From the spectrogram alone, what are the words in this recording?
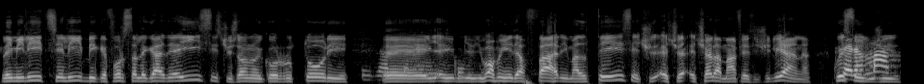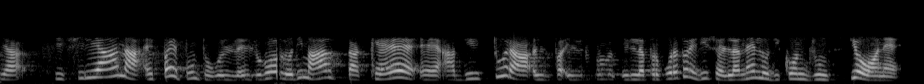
le milizie libiche forse legate a ISIS, ci sono i corruttori, eh, gli, gli, uomini d'affari maltesi e, c- e, c'è, e c'è, la mafia siciliana. Questo c'è la mafia siciliana e poi appunto il ruolo di Malta che eh, addirittura il, il, il, procuratore dice l'anello di congiunzione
